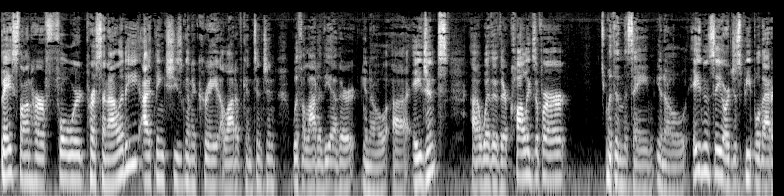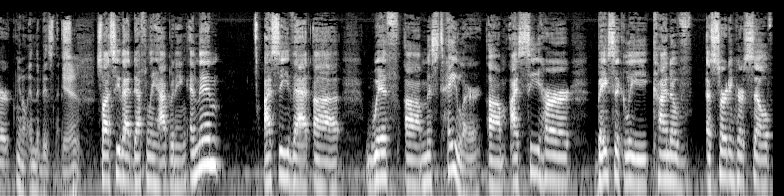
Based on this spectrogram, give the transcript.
based on her forward personality, I think she's going to create a lot of contention with a lot of the other, you know, uh, agents, uh, whether they're colleagues of her within the same, you know, agency or just people that are, you know, in the business. Yeah. So I see that definitely happening. And then I see that uh, with uh, Miss Taylor, um, I see her basically kind of asserting herself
